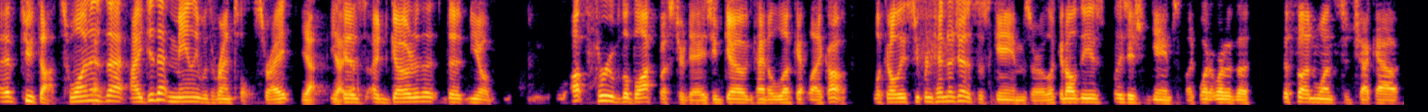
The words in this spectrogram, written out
I have two thoughts. One is that I did that mainly with rentals, right? Yeah. yeah, Because I'd go to the, the, you know, up through the blockbuster days, you'd go and kind of look at like, oh, look at all these Super Nintendo Genesis games, or look at all these PlayStation games. Like, what what are the the fun ones to check out?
